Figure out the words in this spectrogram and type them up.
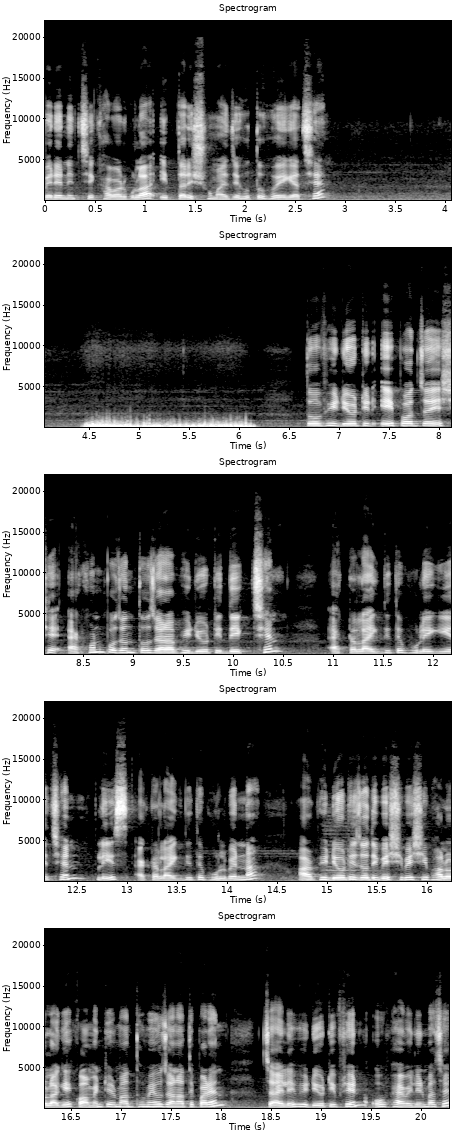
বেড়ে নিচ্ছি খাবারগুলা। ইফতারির সময় যেহেতু হয়ে গেছে। তো ভিডিওটির এই পর্যায়ে এসে এখন পর্যন্ত যারা ভিডিওটি দেখছেন, একটা লাইক দিতে ভুলে গিয়েছেন প্লিজ একটা লাইক দিতে ভুলবেন না। আর ভিডিওটি যদি বেশি বেশি ভালো লাগে কমেন্টের মাধ্যমেও জানাতে পারেন। চাইলে ভিডিওটি ফ্রেন্ড ও ফ্যামিলির মাঝে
